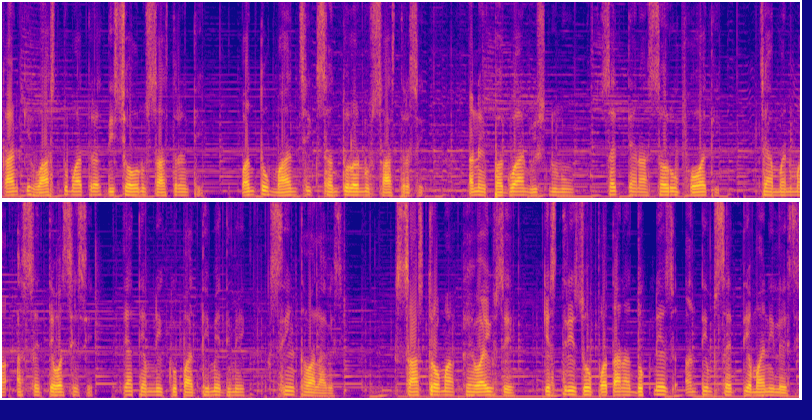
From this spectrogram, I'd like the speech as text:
કારણ કે વાસ્તુ માત્ર દિશાઓનું શાસ્ત્ર નથી, પરંતુ માનસિક સંતુલનનું શાસ્ત્ર છે. અને ભગવાન વિષ્ણુનું સત્યના સ્વરૂપ હોવાથી જ્યાં મનમાં અસત્ય વસે છે, ત્યાં તેમની કૃપા ધીમે ધીમે ક્ષીણ થવા લાગે છે. શાસ્ત્રોમાં કહેવાયું છે કે સ્ત્રી જો પોતાના દુઃખને જ અંતિમ સત્ય માની લે છે,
